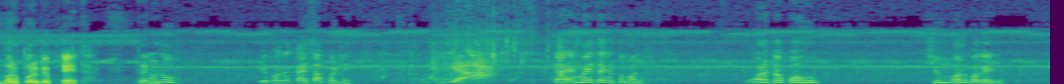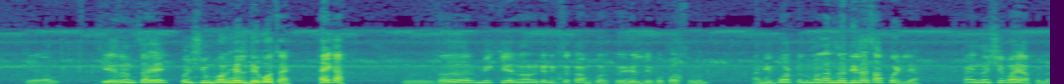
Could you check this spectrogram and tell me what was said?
भरपूर बिबटे आहेत. तर हे बघा काय सापडले काय माहीत आहे का तुम्हाला? ओळखा पाहू. शिंबॉल बघायचं. केरन. केरनचा आहे पण शिंबॉल हेल्दीकोचा आहे. आहे का? तर मी केरन ऑर्गॅनिकचं काम करतोय हेल्दीको पासून आणि ही बॉटल मला नदीला सापडल्या. काय नशीब आहे आपलं.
